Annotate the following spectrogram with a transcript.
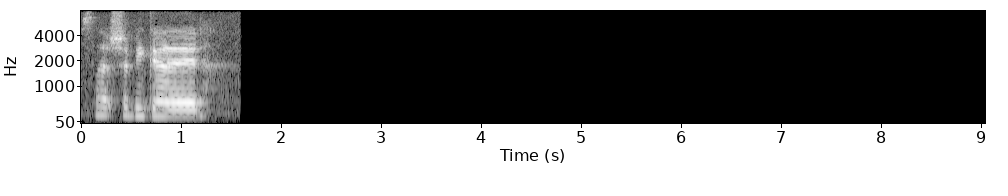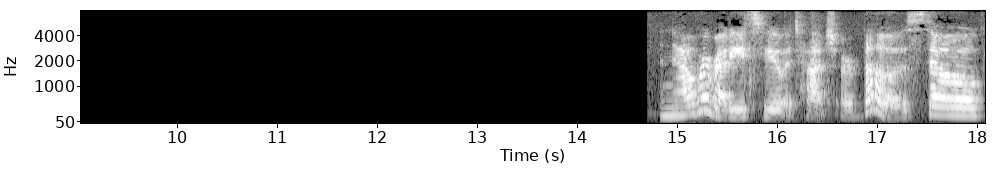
So that should be good. And now we're ready to attach our bows. So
